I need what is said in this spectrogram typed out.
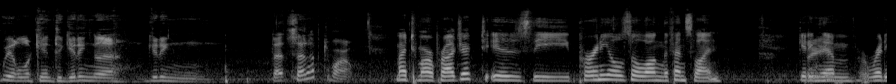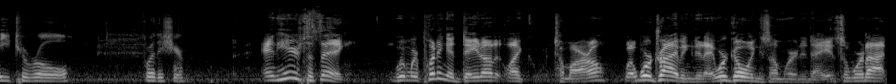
we'll look into getting the getting that set up tomorrow. My tomorrow project is the perennials along the fence line, getting them ready to roll for this year. And here's the thing when we're putting a date on it, like tomorrow, well, we're driving today, we're going somewhere today, so we're not,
